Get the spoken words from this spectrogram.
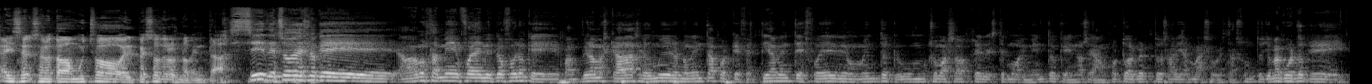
ahí, se, se notaba mucho el peso de los 90. Sí, de hecho es lo que hablamos también fuera del micrófono, que Vampiro la Mascarada salió muy en los 90 porque efectivamente fue en el momento que hubo mucho más auge de este movimiento, que no sé, a lo mejor tú Alberto sabías más sobre este asunto. Yo me acuerdo que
